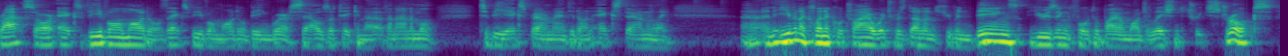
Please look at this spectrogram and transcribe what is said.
rats, or ex vivo models. Ex vivo model being where cells are taken out of an animal to be experimented on externally. Uh, and even a clinical trial which was done on human beings using photobiomodulation to treat strokes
